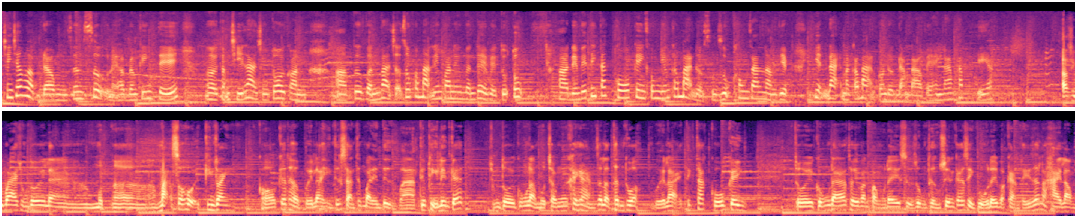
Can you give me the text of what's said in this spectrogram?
tranh chấp hợp đồng dân sự này, hợp đồng kinh tế, rồi thậm chí là chúng tôi còn uh, tư vấn và trợ giúp các bạn liên quan đến vấn đề về tố tụng. À, đến với TikTok kinh không những các bạn được sử dụng không gian làm việc hiện đại mà các bạn còn được đảm bảo về hành lang pháp lý. Azibai chúng tôi là một uh, mạng xã hội kinh doanh có kết hợp với lại hình thức sàn thương mại điện tử và tiếp thị liên kết. Chúng tôi cũng là một trong những khách hàng rất là thân thuộc với lại TikTok Cố Kinh. Tôi cũng đã thuê văn phòng ở đây sử dụng thường xuyên các dịch vụ ở đây và cảm thấy rất là hài lòng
